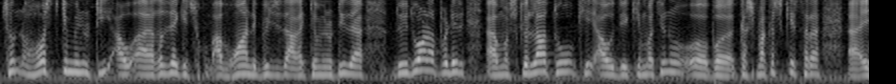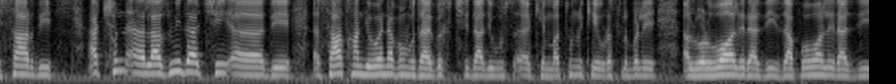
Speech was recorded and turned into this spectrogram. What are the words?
چون هوست کمیونټي او غزه کې کوم افغان ریفیوجیز هغه کمیونټي ده، دوی دواړه په ډیر مشکلاتو کې او د قیمتونو په کشمکش کې سره ایثار دي چون لازمی ده چې د سات خان دی ونه په مطابق چې د اوس قیمتونو کې ورسل بلې لوړوال راځي اضافهوال راځي.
